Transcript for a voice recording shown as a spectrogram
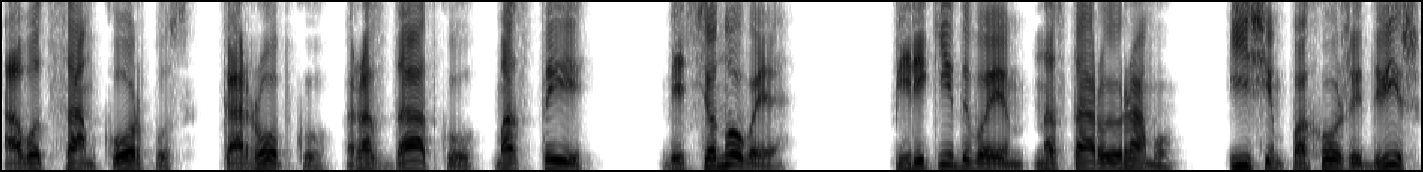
А вот сам корпус, коробку, раздатку, мосты – ведь все новое. Перекидываем на старую раму, ищем похожий движ,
